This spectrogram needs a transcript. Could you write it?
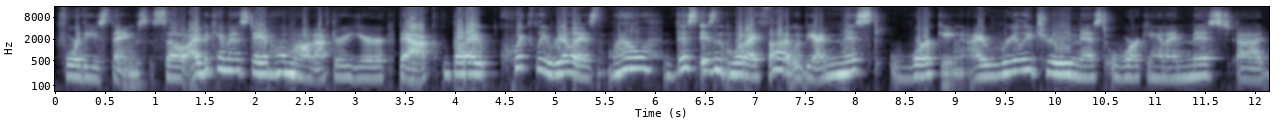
for these things. So I became a stay at home mom after a year back, but I quickly realized, well, this isn't what I thought it would be. I missed working. I really, truly missed working and I missed uh,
